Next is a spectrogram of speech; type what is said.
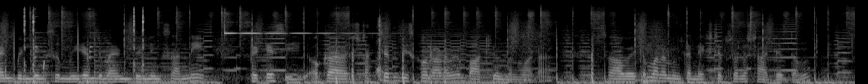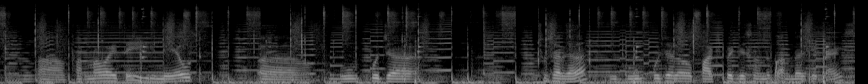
Demand buildings medium demand buildings అన్నీ పెట్టేసి ఒక స్ట్రక్చర్ తీసుకొని రావడమే బాకీ ఉందన్నమాట. సో అవైతే మనం ఇంకా నెక్స్ట్ ఎపిసోడ్లో స్టార్ట్ చేద్దాము. ఫర్ నవ్ అయితే ఈ లేఅవుట్ భూమి పూజ చూసారు కదా? ఈ భూమి పూజలో పార్టిసిపేట్ చేసినందుకు అందరికీ థ్యాంక్స్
